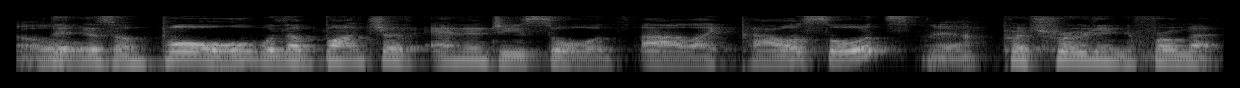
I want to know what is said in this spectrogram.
Oh. that is a ball with a bunch of energy swords, uh, like power swords Yeah. protruding from it.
